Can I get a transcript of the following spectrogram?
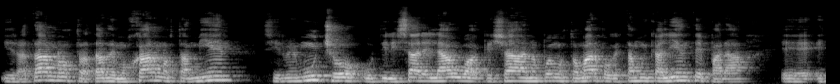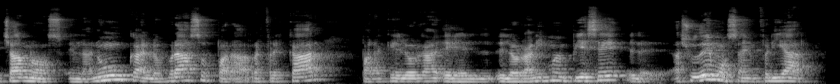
hidratarnos, tratar de mojarnos también. Sirve mucho utilizar el agua que ya no podemos tomar porque está muy caliente para eh, echarnos en la nuca, en los brazos, para refrescar, para que el, el organismo empiece, ayudemos a enfriar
